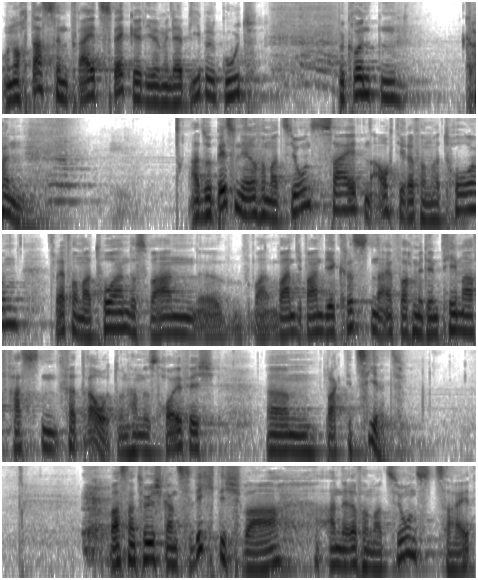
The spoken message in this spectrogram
Und auch das sind drei Zwecke, die wir mit der Bibel gut begründen können. Also bis in die Reformationszeiten, auch die Reformatoren, Reformatoren, das waren, äh, waren, waren wir Christen einfach mit dem Thema Fasten vertraut und haben es häufig ähm, praktiziert. Was natürlich ganz wichtig war an der Reformationszeit,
